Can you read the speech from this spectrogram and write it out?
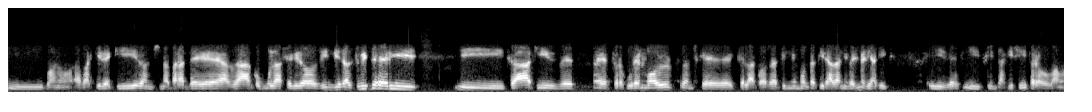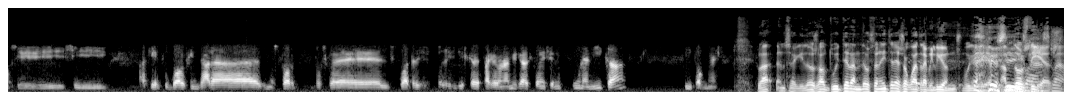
i, bueno, a partir d'aquí doncs, no ha parat d'acumular seguidors indis al Twitter i, i clar, aquí eh, eh, procuren molt doncs, que, que la cosa tingui molta tirada a nivell mediàtic i, i fins aquí sí, però vamos, si, si aquí el futbol fins ara és un esport doncs que els quatre indis que destaquen una mica els coneixen una mica i poc més. Clar, en seguidors al Twitter en deus tenir 3 o 4 milions, vull dir, en, sí, dos clar, dies. Clar.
